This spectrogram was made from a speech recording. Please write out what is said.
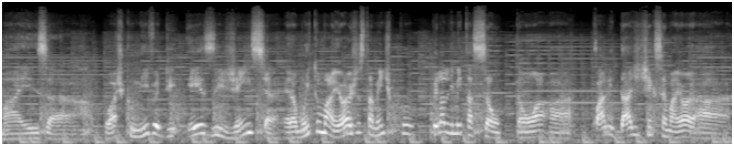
mas uh, eu acho que o nível de exigência era muito maior justamente por, pela limitação. Então a, a qualidade tinha que ser maior. A,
